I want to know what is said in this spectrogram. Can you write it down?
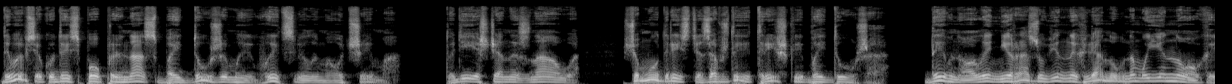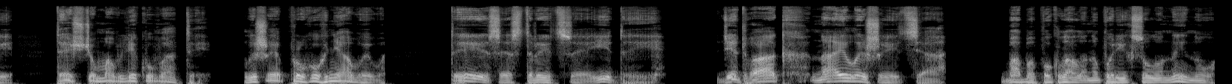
дивився кудись попри нас байдужими вицвілими очима. Тоді я ще не знав, що мудрість завжди трішки байдужа. Дивно, але ні разу він не глянув на мої ноги, те, що мав лікувати, лише прогугнявив. Ти, сестрице, іди. Дітвак най лишиться. Баба поклала на поріг солонину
